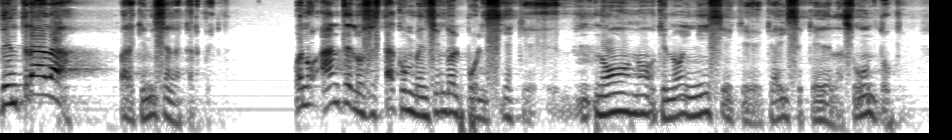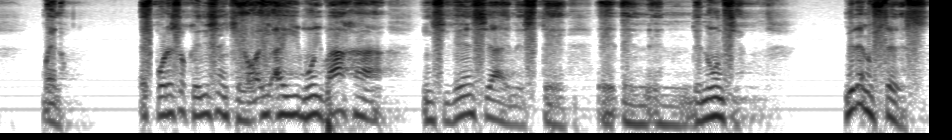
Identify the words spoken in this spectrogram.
De entrada, para que inicien la carpeta. Bueno, antes los está convenciendo el policía que no, no, que no inicie, que, ahí se quede el asunto. bueno, es por eso que dicen que hoy hay muy baja incidencia en, este, en denuncia. Miren ustedes,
